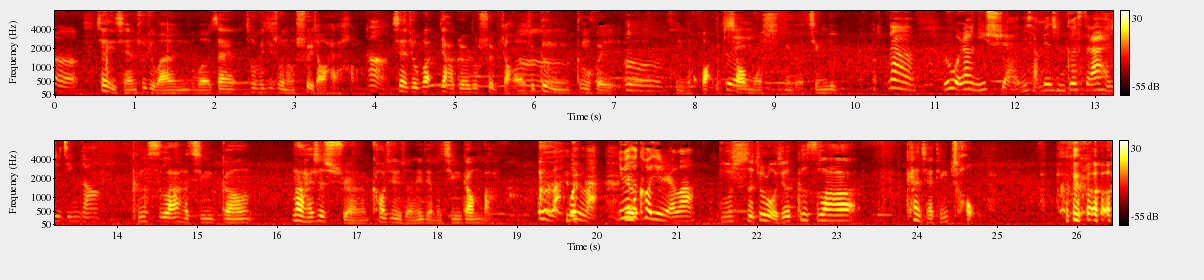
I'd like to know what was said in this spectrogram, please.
嗯像以前出去玩，我在坐飞机时候能睡着还好，嗯现在就压压根儿都睡不着了，就更更会嗯。很花消磨时那个精力。那如果让你选，你想变成哥斯拉还是金刚？哥斯拉和金刚，那还是选靠近人一点的金刚吧。为什么？为什么？因为它靠近人吗？不是，就是我觉得哥斯拉看起来挺丑的，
